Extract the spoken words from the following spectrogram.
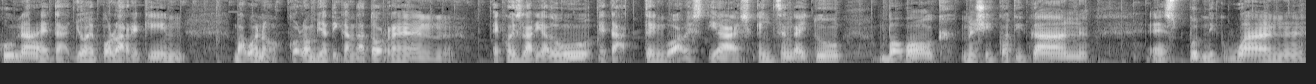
Juna eta Joe Polarrekin, ba bueno, Kolombiatik datorren ekoizlaria dugu eta tengo abestia eskaintzen gaitu, Bobok, Mexikotikan, Sputnik One,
